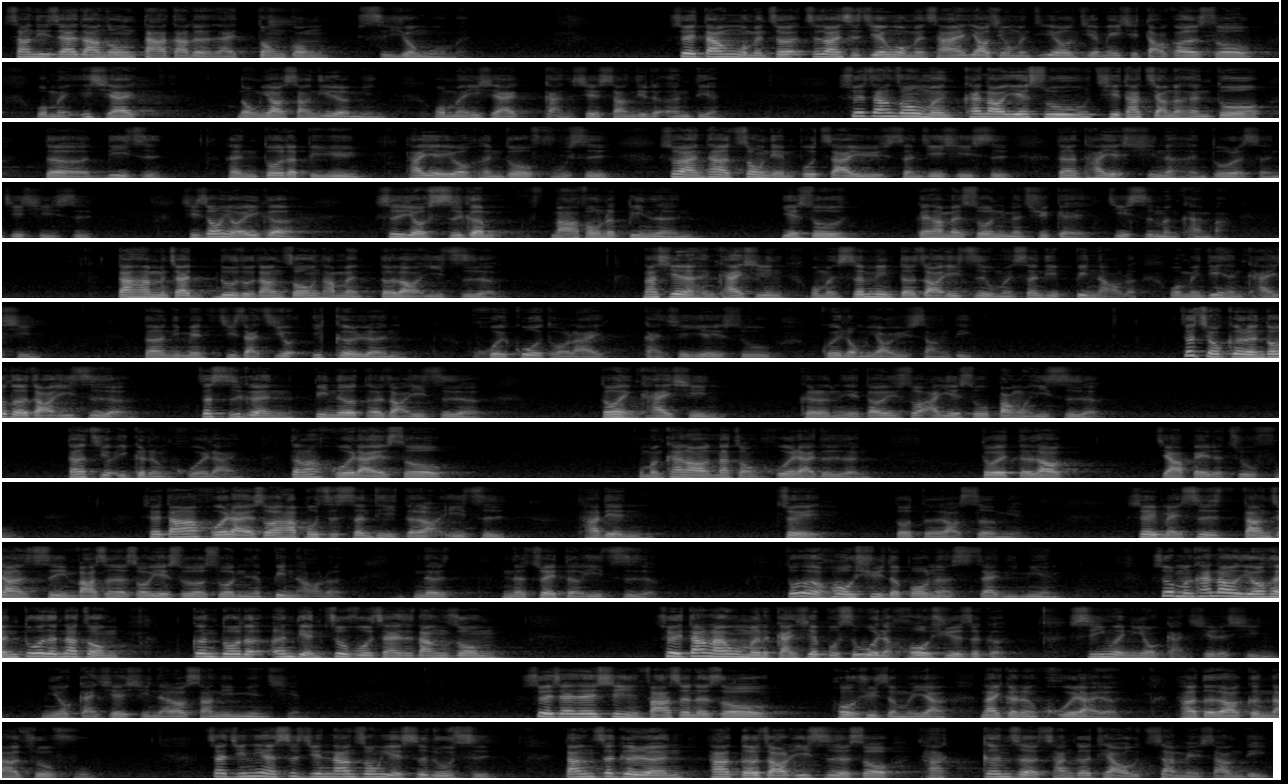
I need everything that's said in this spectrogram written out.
上帝在当中大大的来动工使用我们。所以当我们这这段时间，我们常常邀请我们弟兄姐妹一起祷告的时候，我们一起来荣耀上帝的名。我们一起来感谢上帝的恩典。所以当中我们看到耶稣，其实他讲了很多的例子，很多的比喻，他也有很多服事。虽然他的重点不在于神迹奇事，但是他也行了很多的神迹奇事。其中有一个是有十个麻风的病人，耶稣跟他们说：“你们去给祭司们看吧。”当他们在路途当中，他们得到医治了。那些人很开心，我们生命得到医治，我们身体病好了，我们一定很开心。但里面记载只有一个人回过头来感谢耶稣，归荣耀于上帝。这九个人都得到医治了，这十个人病都得到医治了，都很开心，可能也都会说啊，耶稣帮我医治了。但只有一个人回来，当他回来的时候，我们看到那种回来的人，都会得到加倍的祝福。所以当他回来的时候，他不止身体得到医治，他连罪都得到赦免。所以每次当这样的事情发生的时候，耶稣都说：“你的病好了，你的你的罪得医治了，都有后续的 bonus 在里面。”所以，我们看到有很多的那种更多的恩典祝福在这当中。所以，当然我们的感谢不是为了后续的这个，是因为你有感谢的心，你有感谢的心来到上帝面前。所以在这些事情发生的时候，后续怎么样？那一个人回来了，他得到更大的祝福。在今天的事件当中也是如此。当这个人他得着医治的时候，他跟着唱歌跳舞赞美上帝。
